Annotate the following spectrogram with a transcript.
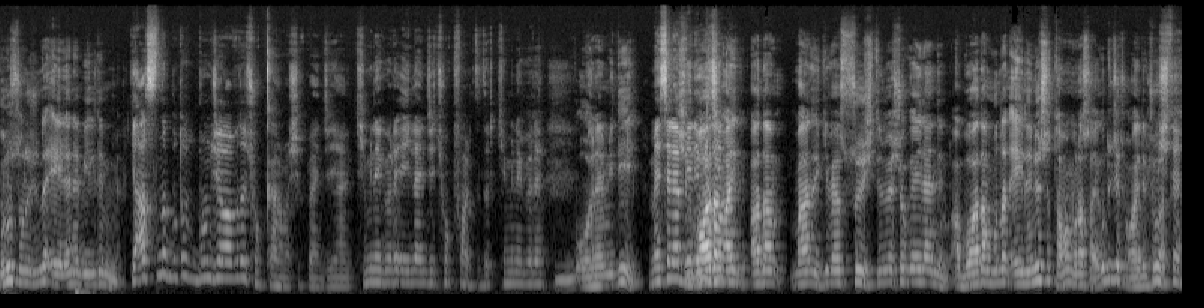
bunun sonucunda eğlenebildin mi? Ya aslında bu da bunun cevabı da çok karmaşık bence. Yani kimine göre eğlence çok farklıdır. Kimine göre Bu önemli değil. mesela Şimdi benim bu adam için ay, adam bana dedi ki ben su içtim ve çok eğlendim. Aa, Bu adam bundan eğleniyorsa tamam ona saygı duyacaksın. O ayrı bir şey işte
